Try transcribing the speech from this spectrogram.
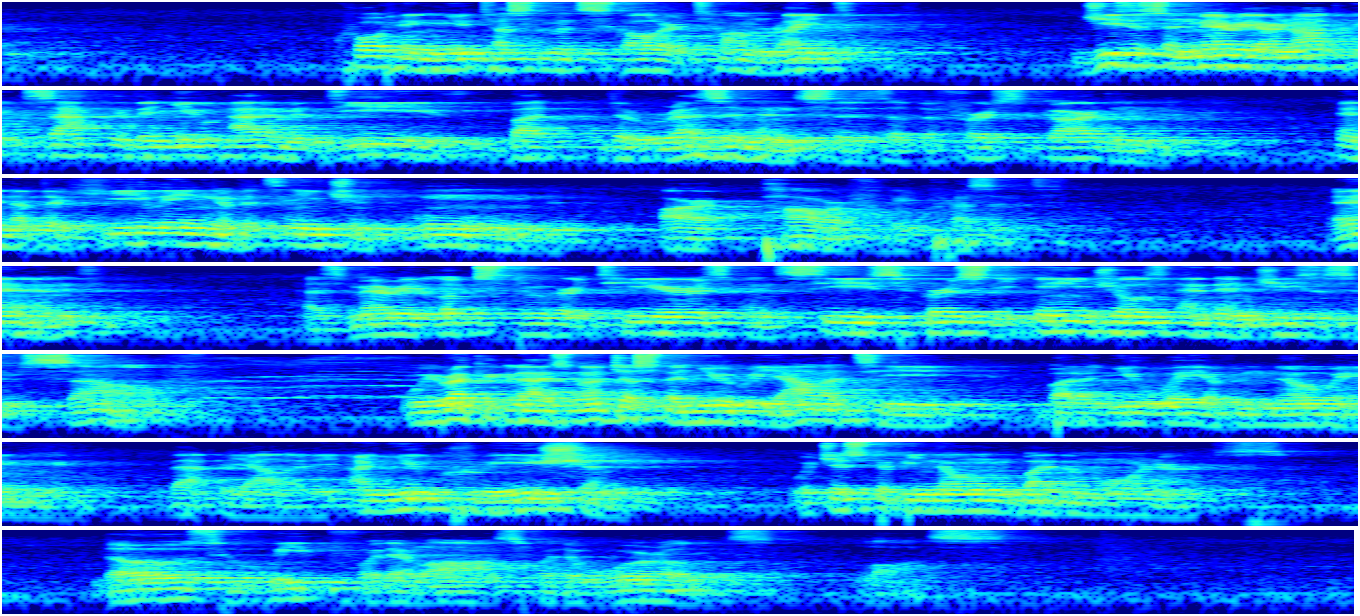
Quoting New Testament scholar Tom Wright, Jesus and Mary are not exactly the new Adam and Eve, but the resonances of the first garden and of the healing of its ancient wound are powerfully present. And as Mary looks through her tears and sees first the angels and then Jesus himself, we recognize not just a new reality, but a new way of knowing that reality, a new creation, which is to be known by the mourners, those who weep for their loss, for the world's loss.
